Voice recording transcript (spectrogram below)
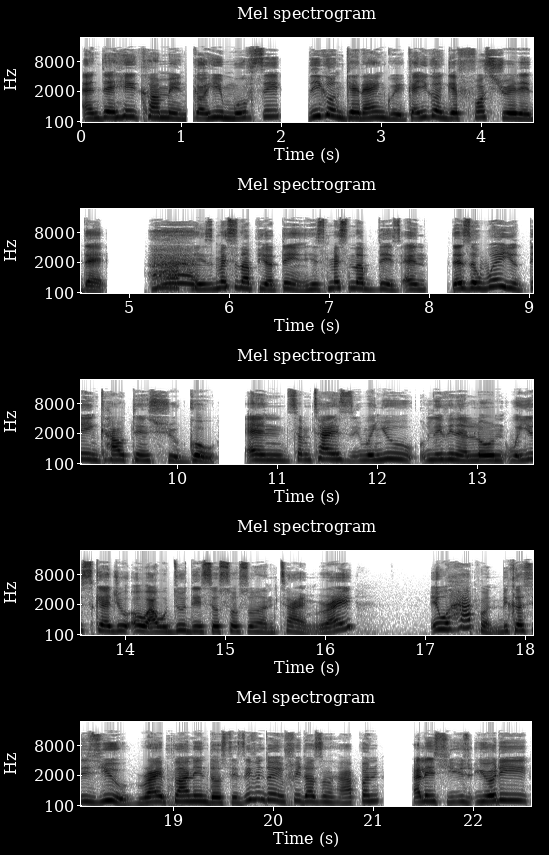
And then he come in or he moves it, you gonna get angry. Can you gonna get frustrated that ah he's messing up your thing, he's messing up this and there's a way you think how things should go. And sometimes when you living alone, when you schedule, oh, I will do this so so so on time, right? it will happen because it's you, right? Planning those things. Even though if it doesn't happen, at least you, you already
